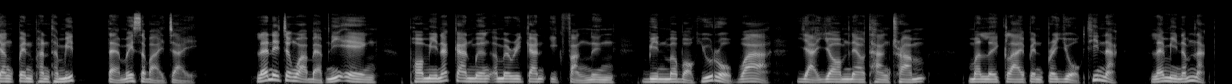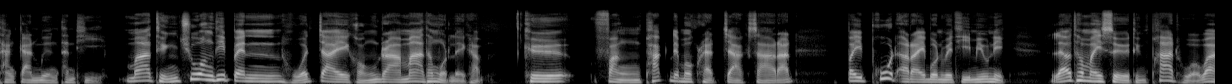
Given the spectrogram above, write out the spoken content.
ยังเป็นพันธมิตรแต่ไม่สบายใจ และในจังหวะแบบนี้เอง พอมีนักการเมืองอเมริกันอีกฝั่งหนึ่งบินมาบอกยุโรปว่า อย่ายอมแนวทางทรัมป์มันเลยกลายเป็นประโยคที่หนัก และมีน้ำหนักทางการเมืองทันที มาถึงช่วงที่เป็นหัวใจของดราม่าทั้งหมดเลยครับ คือฝั่งพรรคเดโมแครตจากสหรัฐ ไปพูดอะไรบนเวทีมิวนิกแล้วทำไมสื่อถึงพาดหัวว่า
